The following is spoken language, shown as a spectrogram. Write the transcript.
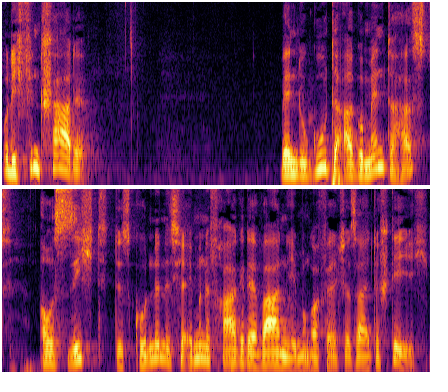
Und ich finde schade, wenn du gute Argumente hast, aus Sicht des Kunden ist ja immer eine Frage der Wahrnehmung, auf welcher Seite stehe ich.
